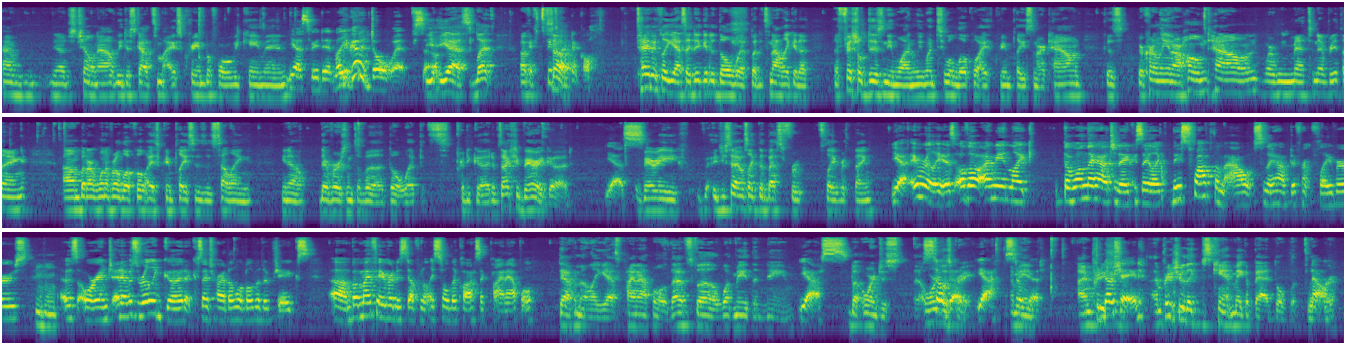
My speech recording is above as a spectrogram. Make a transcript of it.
I'm, you know, just chilling out. We just got some ice cream before we came in. Yes, we did. Well, you got a Dole Whip, so Y- yes. Let okay. let's be So technical. Technically, yes, I did get a Dole Whip, but it's not like an, official Disney one. We went to a local ice cream place in our town because we're currently in our hometown where we met and everything. Um, but our, one of our local ice cream places is selling, you know, their versions of a Dole Whip. It's pretty good. It was actually very good. Yes. Very. Did you say it was like the best fruit flavor thing? Yeah, it really is. Although, I mean, like the one they had today, because they like they swap them out so they have different flavors. hmm It was orange, and it was really good because I tried a little bit of Jake's. Um, but my favorite is definitely still the classic pineapple. Definitely, yes. Pineapple. That's the what made the name. Yes. But orange is orange Still is good. great. Yeah, still mean, good. I'm pretty No sure, shade. I'm pretty sure they just can't make a bad Dole Whip No. flavor.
